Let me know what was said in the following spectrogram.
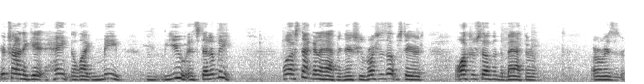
You're trying to get Hank to like me, you, instead of me. Well, it's not going to happen. Then she rushes upstairs, locks herself in the bathroom, or is it,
